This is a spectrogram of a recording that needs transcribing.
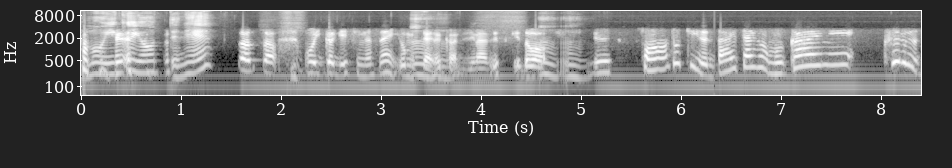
あもう行くよってね。そうそう、もういい加減しなさいよみたいな感じなんですけど、うんうん。でその時大体が迎えに来るっ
